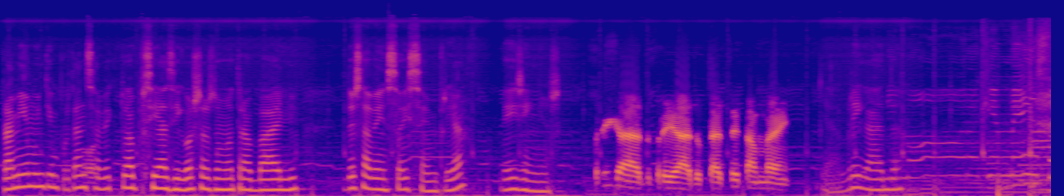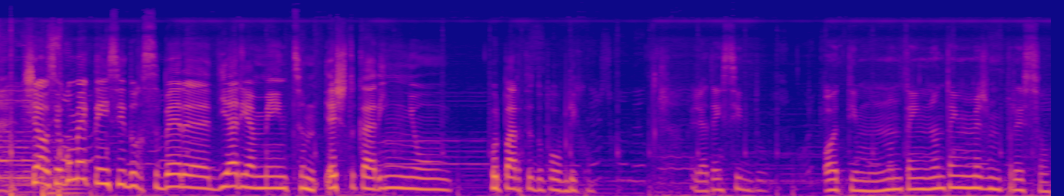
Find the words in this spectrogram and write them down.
Para mim é muito importante saber que tu aprecias e gostas do meu trabalho. Deus te abençoe sempre, yeah? Beijinhos. Obrigado, obrigado. Para você também. Obrigada. Chelsea, como é que tem sido receber eh, diariamente este carinho por parte do público? Olha, tem sido ótimo, não tem, não tem mesmo preço.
